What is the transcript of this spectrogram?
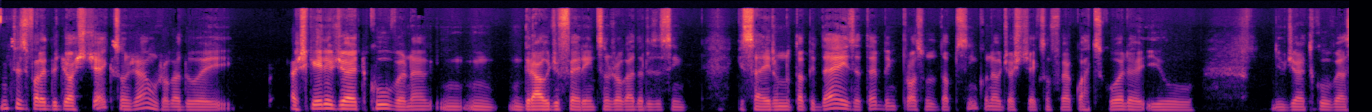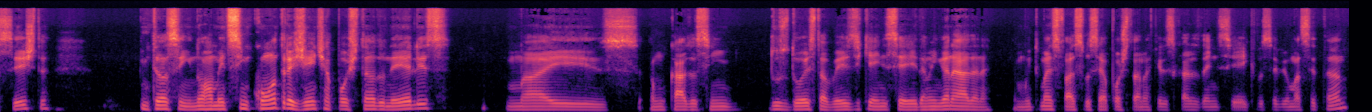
Não sei se falei do Josh Jackson já, um jogador aí acho que ele e o Jared Culver, né, em, em, em, grau diferente, são jogadores assim que saíram no top 10, até bem próximo do top 5, né? O Josh Jackson foi a quarta escolha e o, e o Jared Culver a sexta. Então, assim, normalmente se encontra gente apostando neles, mas é um caso assim dos dois, talvez, de que a NCAA dá uma enganada, né? É muito mais fácil você apostar naqueles caras da NCAA que você viu macetando,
